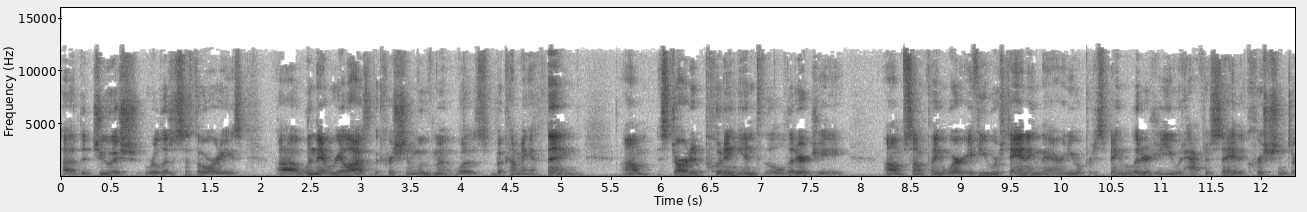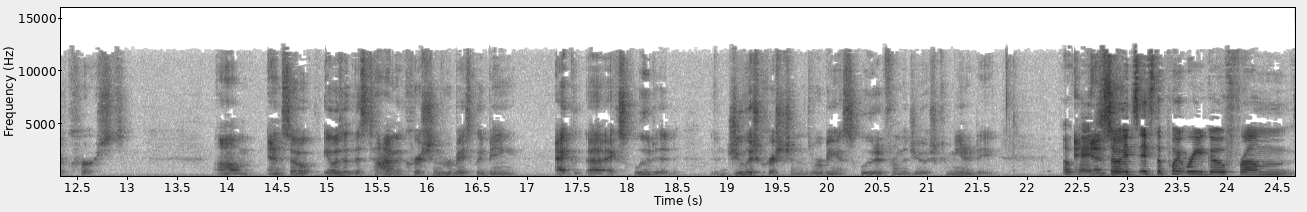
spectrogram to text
uh, the Jewish religious authorities uh, when they realized that the Christian movement was becoming a thing um, started putting into the liturgy um, something where if you were standing there and you were participating in the liturgy, you would have to say that Christians are cursed. Um, and so it was at this time that Christians were basically being ex- uh, excluded. Jewish Christians were being excluded from the Jewish community. Okay, so, so, it's it's the point where you go from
